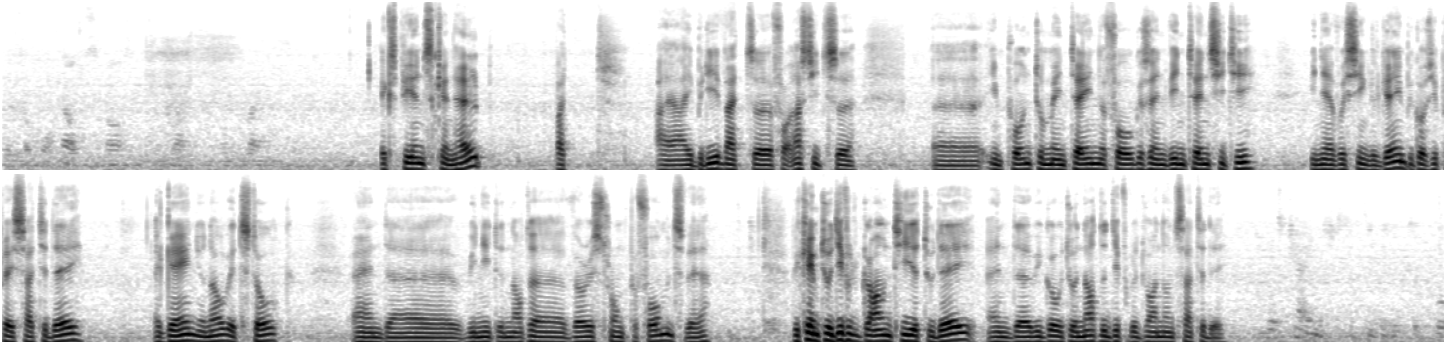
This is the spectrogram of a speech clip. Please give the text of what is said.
for the top four helps Arsenal to run and play. experience can help, but I, I believe that uh, for us it's uh, uh, important to maintain the focus and the intensity in every single game because we play Saturday again, you know, at Stoke, and uh, we need another very strong performance there. We came to a difficult ground here today, and uh, we go to another difficult one on Saturday. What's changed? Do you took four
